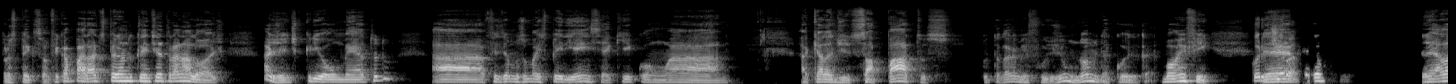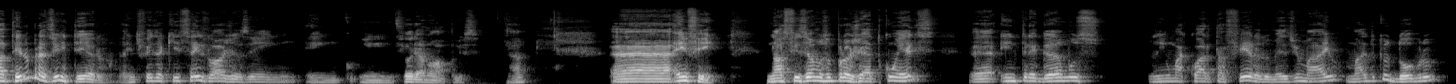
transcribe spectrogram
prospecção, fica parado esperando o cliente entrar na loja. A gente criou um método, fizemos uma experiência aqui com a aquela de sapatos, Puta, agora me fugiu o nome da coisa, cara. Bom, enfim. Curitiba? É, ela tem no Brasil inteiro. A gente fez aqui seis lojas em, em, em Florianópolis. Tá? É, enfim, nós fizemos o projeto com eles, é, entregamos em uma quarta-feira do mês de maio mais do que o dobro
